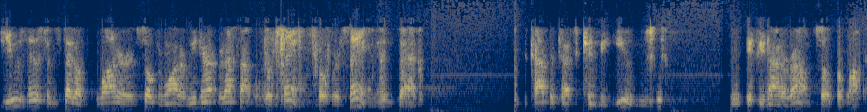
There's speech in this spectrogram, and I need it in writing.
use this instead of water, and soap and water. We don't. That's not what we're saying. What we're saying is that the copper touch can be used if you're not around soap or water.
